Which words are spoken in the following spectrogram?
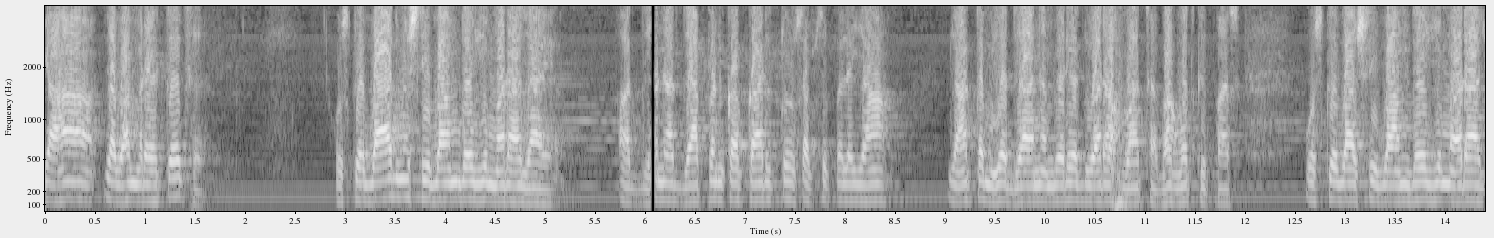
यहाँ जब हम रहते थे, उसके बाद में श्री बामदेव जी महाराज आए। अध्ययन, अध्यापन का कार्य तो सबसे पहले यहाँ जहाँ तक यह ध्यान है मेरे द्वारा हुआ था, भगवत के पास। उसके बाद श्री बामदेव जी महाराज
